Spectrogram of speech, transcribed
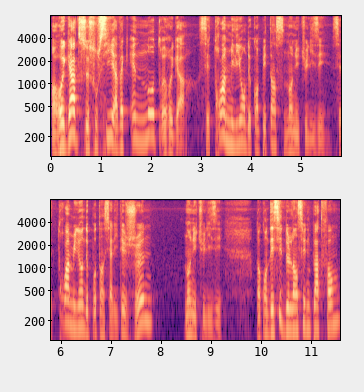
On regarde ce souci avec un autre regard. C'est 3 millions de compétences non utilisées. C'est 3 millions de potentialités jeunes non utilisées. Donc on décide de lancer une plateforme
